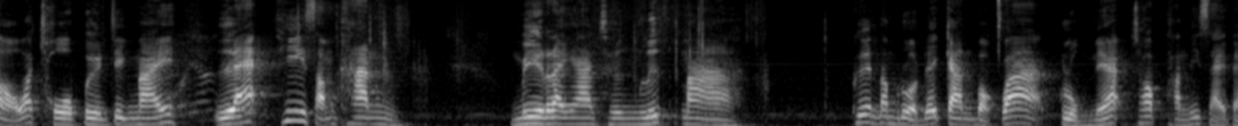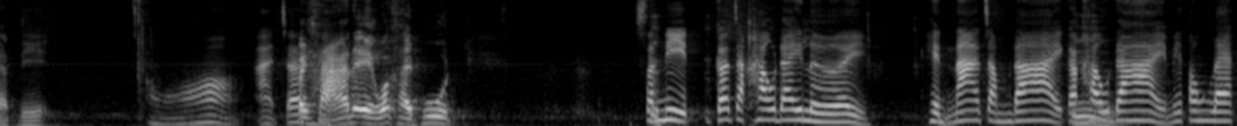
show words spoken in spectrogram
ต่อว่าโชว์ปืนจริงไหมและที่สำคัญมีรายงานเชิงลึกมา เพื่อนตำรวจด้วยกันบอกว่ากลุ่มเนี้ยชอบทำนิสัยแบบนี้ อ๋ออาจจะไปหากันเองว่าใครพูด สนิทก็จะเข้าได้เลย เห็นหน้าจำได้ก็เข้าอืมได้ไม่ต้องแลก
